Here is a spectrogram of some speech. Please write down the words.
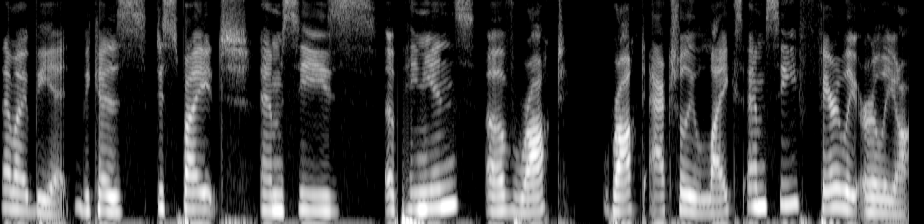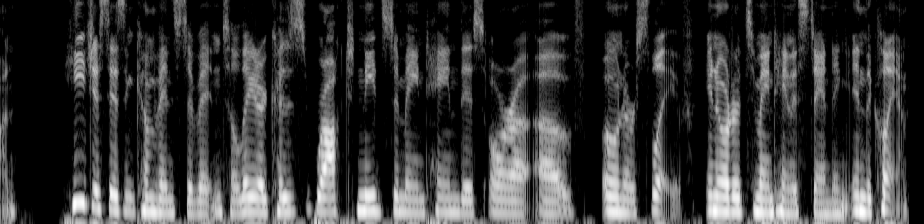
That might be it. Because despite MC's opinions of Rocked, Rocked actually likes MC fairly early on. He just isn't convinced of it until later because Rocked needs to maintain this aura of owner slave in order to maintain his standing in the clan.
